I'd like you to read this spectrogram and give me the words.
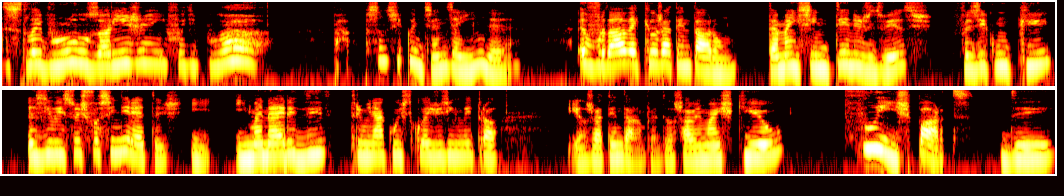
de slave rules, origem, foi tipo, ah, pá, passando 50 anos ainda. A verdade é que eles já tentaram, também centenas de vezes, fazer com que as eleições fossem diretas e, e maneira de terminar com este colégiozinho eleitoral. Eles já tentaram, portanto, eles sabem mais que eu. Feliz parte de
